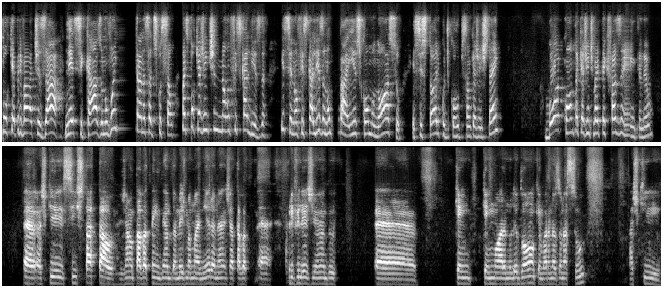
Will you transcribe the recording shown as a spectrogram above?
Porque privatizar, nesse caso, não vou entrar nessa discussão, mas porque a gente não fiscaliza. E se não fiscaliza num país como o nosso, esse histórico de corrupção que a gente tem, boa conta que a gente vai ter que fazer, entendeu? É, acho que se estatal já não estava atendendo da mesma maneira, né, já estava é, privilegiando é, quem, quem mora no Leblon, quem mora na Zona Sul, Acho que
